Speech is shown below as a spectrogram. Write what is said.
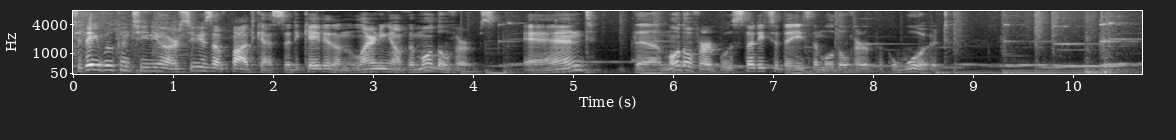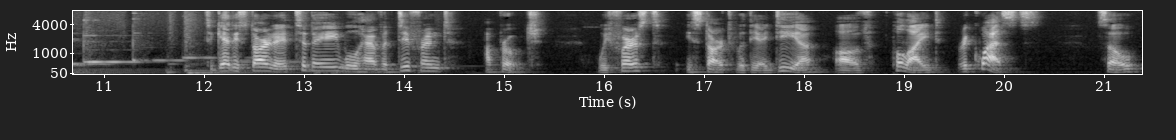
Today we'll continue our series of podcasts dedicated on the learning of the modal verbs. And the modal verb we'll study today is the modal verb would. To get started, today we'll have a different approach. We first start with the idea of polite requests. So,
